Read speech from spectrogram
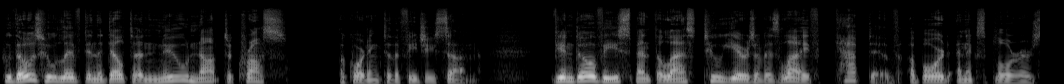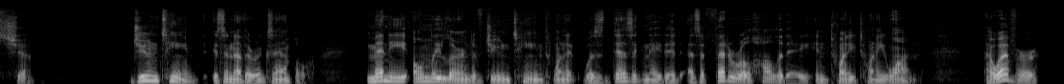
who those who lived in the delta knew not to cross according to the Fiji Sun. Vendovi spent the last two years of his life captive aboard an explorer's ship. Juneteenth is another example. Many only learned of Juneteenth when it was designated as a federal holiday in 2021. However,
